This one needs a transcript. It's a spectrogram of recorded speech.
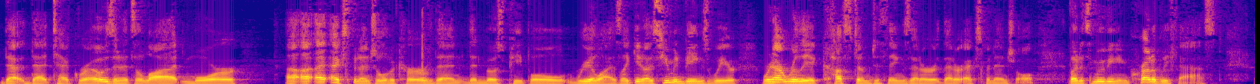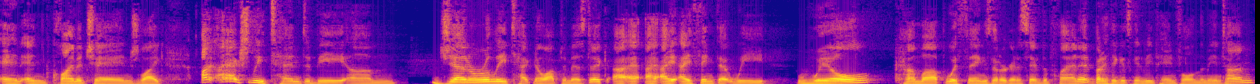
that, that tech grows and it's a lot more, uh, uh, exponential of a curve than than most people realize. Like you know, as human beings, we're we're not really accustomed to things that are that are exponential, but it's moving incredibly fast. And and climate change, like I, I actually tend to be um, generally techno optimistic. I, I, I think that we will come up with things that are going to save the planet, but I think it's going to be painful in the meantime.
